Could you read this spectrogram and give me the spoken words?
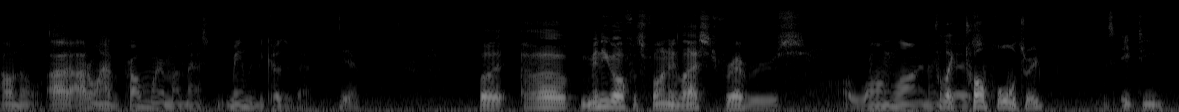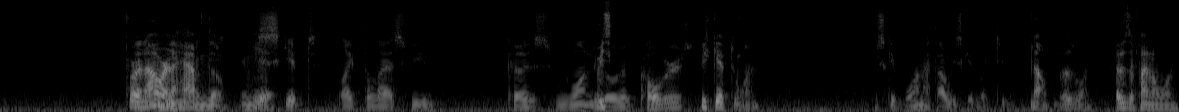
I don't know. I I don't have a problem wearing my mask mainly because of that. Yeah. But uh, mini golf was fun. It lasted forever. It was a long line. I For like guess. twelve holes, right? It was 18. For an and hour and a we- half, we, though. And we Yeah. skipped like the last few, cause we wanted to We go to Culver's. We skipped one. We skipped one. I thought we skipped like two. No, it was one. It was the final one.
